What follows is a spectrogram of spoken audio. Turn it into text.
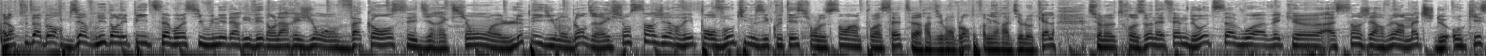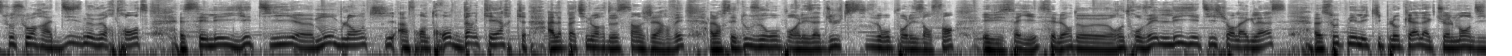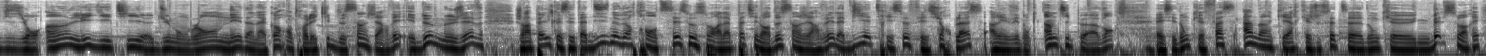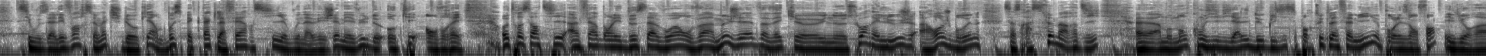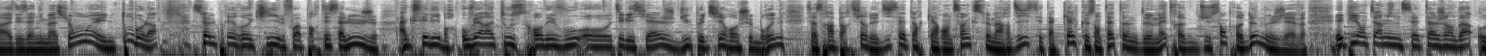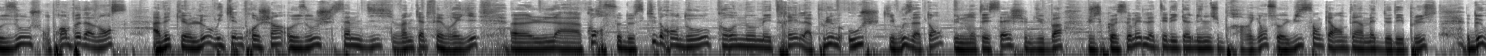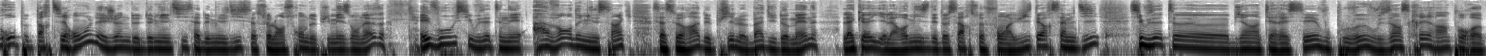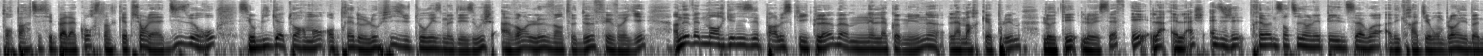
Alors tout d'abord, bienvenue dans les pays de Savoie si vous venez d'arriver dans la région en vacances et direction euh, le pays du Mont Blanc, direction Saint-Gervais. Pour vous qui nous écoutez sur le 101.7 Radio Mont Blanc, première radio locale sur notre zone FM de Haute-Savoie avec euh, à Saint-Gervais un match de hockey ce soir à 19h30. C'est les Yeti euh, Mont Blanc qui affronteront Dunkerque à la patinoire de Saint-Gervais. Alors c'est 12 euros pour les adultes, 6 euros pour les enfants. Et ça y est, c'est l'heure de retrouver les Yeti sur la glace. Soutenez l'équipe locale actuellement en division 1, les du Mont Blanc, nés d'un accord entre l'équipe de Saint-Gervais et de Megève. Je rappelle que c'est à 19h30, c'est ce soir à la patinoire de Saint-Gervais. La billetterie se fait sur place, arrivée donc un petit peu avant. Et c'est donc face à Dunkerque. Et je vous souhaite euh, donc euh, une belle soirée si vous allez voir ce match de hockey. Un beau spectacle à faire si vous n'avez jamais vu de hockey en vrai. Autre sortie à faire dans les deux Savoies, on va à Megève avec euh, une soirée luge à Rochebrune. Ça sera ce mardi. Un moment convivial de glisse pour toute la famille, pour les enfants. Il y aura des animation et une tombola. Seul prérequis, il faut apporter sa luge. Accès libre, ouvert à tous. Rendez-vous au télésiège du Petit Rochebrune. Ça sera à partir de 17h45 ce mardi. C'est à quelques centaines de mètres du centre de Megève. Et puis on termine cet agenda aux Ouches. On prend un peu d'avance avec le week-end prochain aux Ouches, samedi 24 février. Euh, la course de ski de rando chronométrée, la plume Ouche qui vous attend. Une montée sèche du bas jusqu'au sommet de la télécabine du Prarion, soit 841 mètres de D+. Deux groupes par Les jeunes de 2006 à 2010 se lanceront depuis Maisonneuve. Et vous, si vous êtes né avant 2005, ça sera depuis le bas du domaine. L'accueil et la remise des dossards se font à 8h samedi. Si vous êtes euh, bien intéressé, vous pouvez vous inscrire hein, pour, euh, pour participer à la course. L'inscription est à 10 euros. C'est obligatoirement auprès de l'Office du tourisme des Ouches avant le 22 février. Un événement organisé par le Ski Club, la commune, la marque Plume, l'OT, le SF et la LHSG. Très bonne sortie dans les pays de Savoie avec Radio Mont Blanc et bonne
